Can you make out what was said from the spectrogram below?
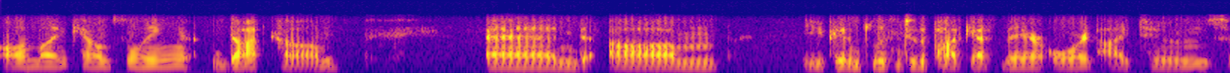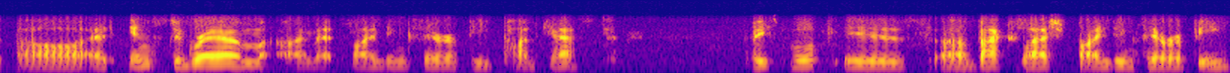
onlinecounseling.com, and um, you can listen to the podcast there or at iTunes. Uh, at Instagram, I'm at Finding Therapy Podcast. Facebook is uh, backslash Finding Therapy,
